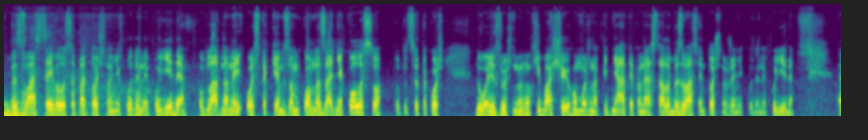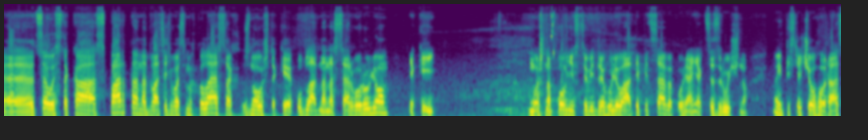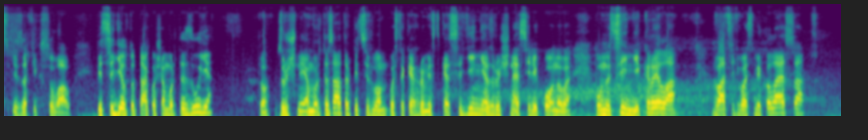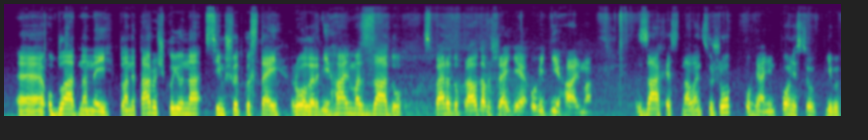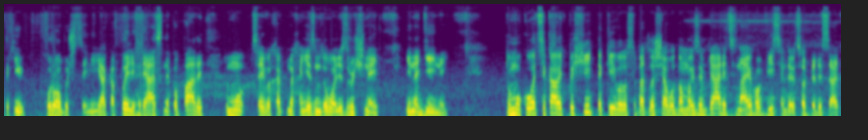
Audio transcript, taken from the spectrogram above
Без вас цей велосипед точно нікуди не поїде. Обладнаний ось таким замком на заднє колесо. Тобто це також доволі зручно. Ну хіба що його можна підняти, понести, але без вас він точно вже нікуди не поїде. Е, Це ось така спарта на 28 колесах. Знову ж таки, обладнана серворулем, який можна повністю відрегулювати під себе. Поглянь, як це зручно. Ну і після чого раз і зафіксував. Підсиділ тут також амортизує. То зручний амортизатор під сідлом, ось таке громістке сидіння, зручне силіконове, повноцінні крила, 28 колеса, е, обладнаний планетарочкою на 7 швидкостей, ролерні гальма ззаду. Спереду, правда, вже є овідні гальма. Захист на ланцюжок, поглянь, він повністю ніби в такій коробочці, ніяка пиль, грязь не попадеть, тому цей механізм доволі зручний і надійний. Тому, кого цікавить, пишіть. Такий велосипед лише в одному екземплярі. Ціна його 8950.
